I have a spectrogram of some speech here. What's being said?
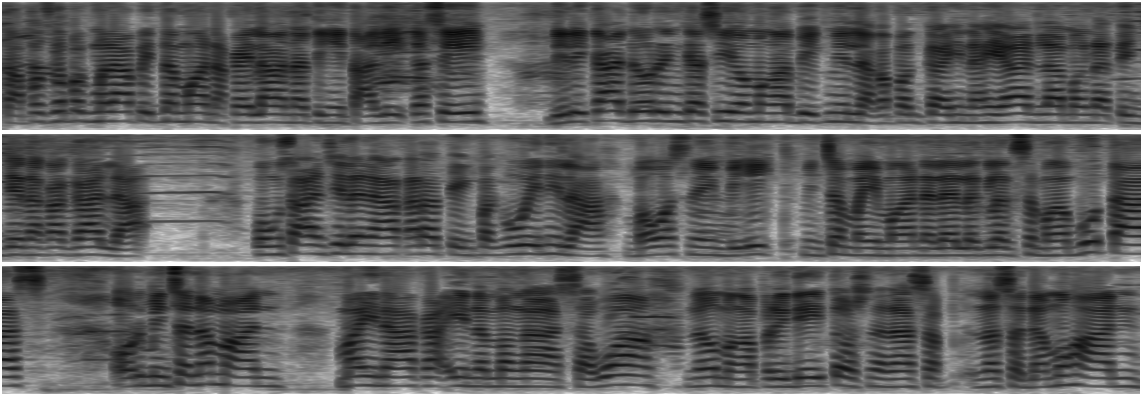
Tapos kapag malapit na mga na, kailangan nating itali kasi delikado rin kasi yung mga big nila kapag hinahayaan lamang natin dyan nakagala. Kung saan sila nakakarating, pag uwi nila, bawas na yung biik. Minsan may mga nalalaglag sa mga butas or minsan naman may nakakain ng mga sawa, no, mga predators na nasa nasa damuhan.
